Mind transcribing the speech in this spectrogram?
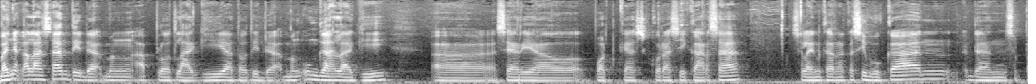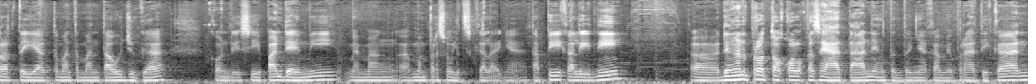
Banyak alasan tidak mengupload lagi atau tidak mengunggah lagi eh, serial podcast Kurasi Karsa. Selain karena kesibukan dan seperti yang teman-teman tahu juga kondisi pandemi memang uh, mempersulit segalanya. Tapi kali ini uh, dengan protokol kesehatan yang tentunya kami perhatikan,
